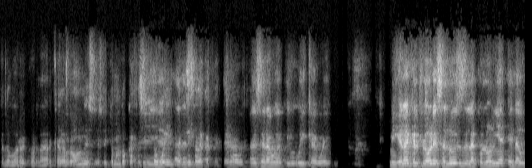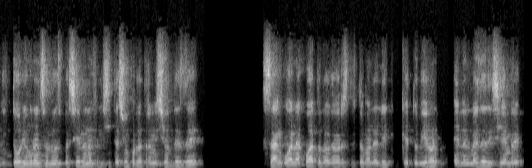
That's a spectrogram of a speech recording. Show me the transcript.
Te lo voy a recordar, cabrón. Cabrón, es- estoy tomando Sí, cafecito, güey. de Aquí está la cafetera, güey. A veces era güey pingüica, güey. Miguel Ángel Flores, saludos desde la colonia El Auditorio. Un gran saludo especial, una felicitación por la transmisión desde San Guanajuato, lo debe haber escrito Malelik, que tuvieron en el mes de diciembre.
